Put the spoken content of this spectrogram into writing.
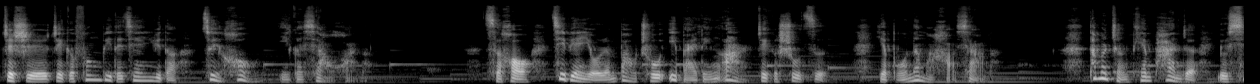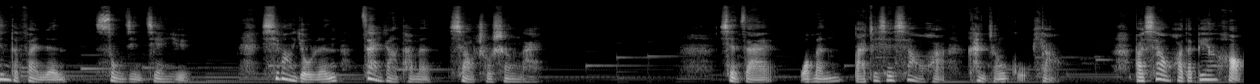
这是这个封闭的监狱的最后一个笑话了。此后，即便有人报出一百零二这个数字，也不那么好笑了。他们整天盼着有新的犯人送进监狱，希望有人再让他们笑出声来。现在，我们把这些笑话看成股票，把笑话的编号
